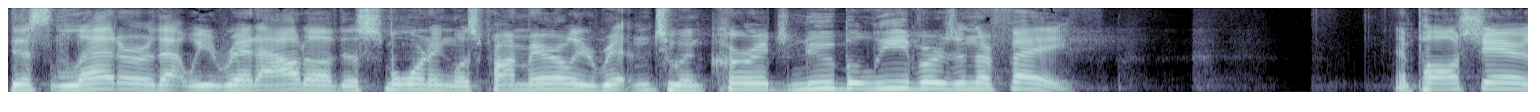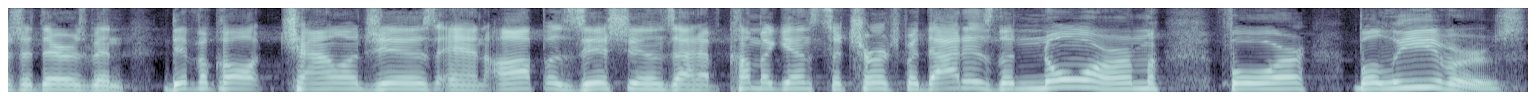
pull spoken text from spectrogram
this letter that we read out of this morning was primarily written to encourage new believers in their faith. And Paul shares that there has been difficult challenges and oppositions that have come against the church, but that is the norm for believers.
